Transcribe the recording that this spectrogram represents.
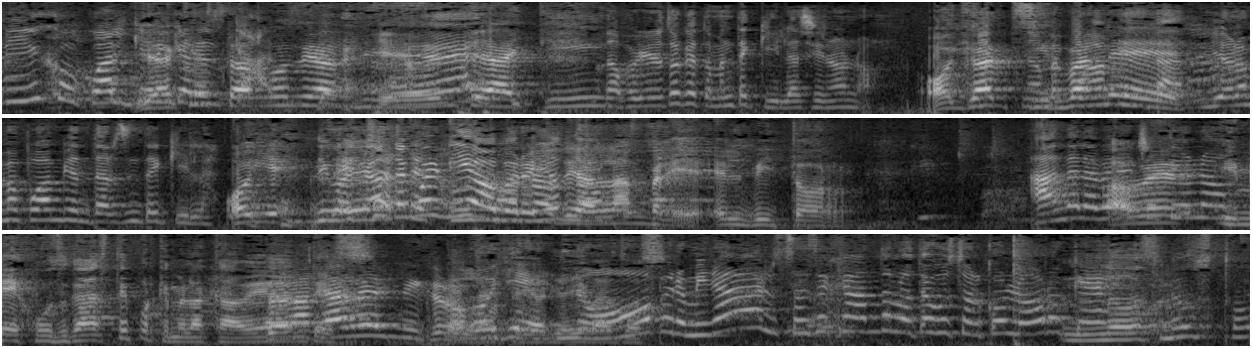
canijo! ¿Cuál Ya quieren que que les estamos de ambiente aquí. No, pero yo necesito que tomen tequila, si no, no. Oigan, No me puedo sírvanle. ambientar. Yo no me puedo ambientar sin tequila. Oye, digo, yo ya tengo el mío, pero yo de no. alambre, el Vitor. Ándale, a ver, A échate ver, uno. Y me juzgaste porque me lo acabé Pero antes. agarra el micrófono. Oye, Yo no, pero mira, lo estás dejando, ¿no te gustó el color o qué? No, sí me gustó.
